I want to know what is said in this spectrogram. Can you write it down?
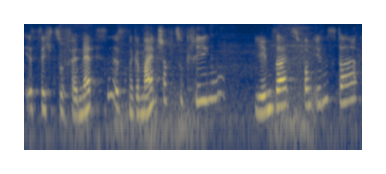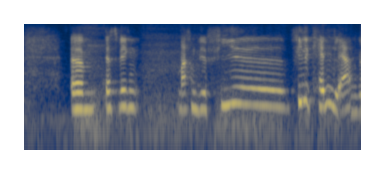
ist sich zu vernetzen, ist eine Gemeinschaft zu kriegen, jenseits von Insta. Ähm, deswegen machen wir viel, viele Kennenlern,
